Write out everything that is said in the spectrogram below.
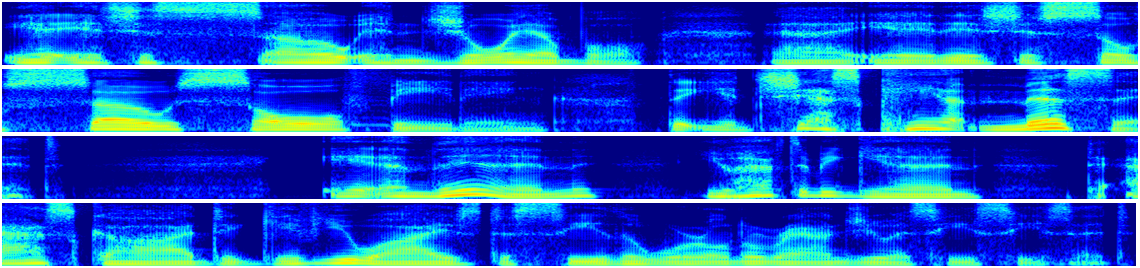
it's just so enjoyable. Uh, it is just so so soul feeding that you just can't miss it. And then you have to begin to ask God to give you eyes to see the world around you as He sees it,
